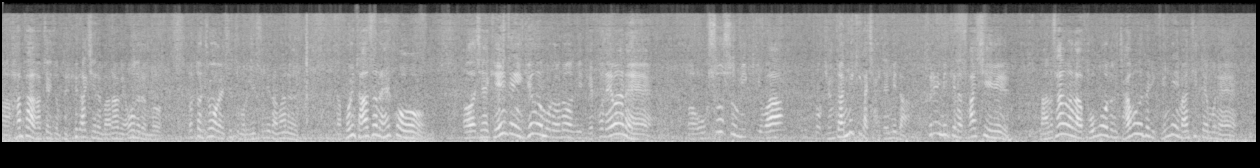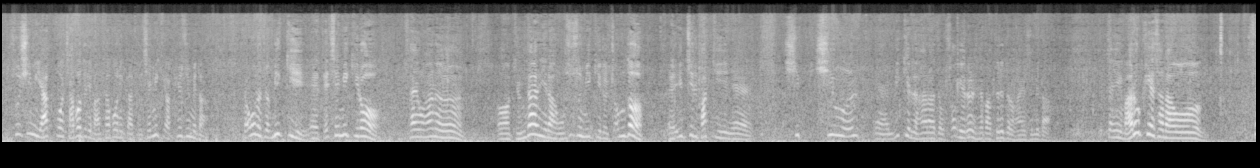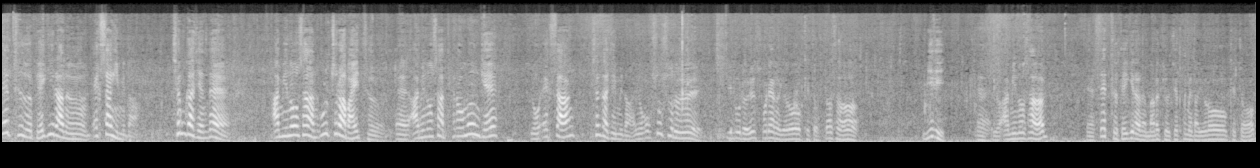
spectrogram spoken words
아, 한파가 갑자기 좀 들이닥치는 바람에 오늘은 뭐 어떤 조화가 있을지 모르겠습니다만은 자, 포인트 하선을 했고 어, 제 개인적인 경험으로는 이 대포 내만에 어, 옥수수 미끼와 또 경단 미끼가 잘 됩니다. 크릴 미끼는 사실 망상어나 보고 등 잡어들이 굉장히 많기 때문에 수심이 얕고 잡어들이 많다 보니까 대체 미끼가 필수입니다. 자, 오늘 저 미끼, 예, 대체 미끼로 사용하는 어, 경단이랑 옥수수 미끼를 좀 더 입질 받기에 쉽, 쉬울 예, 미끼를 하나 좀 소개를 해봐 드리도록 하겠습니다. 일단 이 마루키에서 나온 세트 100이라는 액상입니다. 첨가제인데 아미노산 울트라바이트, 예, 아미노산 페로몬계 요 액상 첨가제입니다. 요 옥수수를 일부를 소량을 이렇게 좀 떠서 미리 예, 요 아미노산 예, 세트 100이라는 마르큐 제품에다 이렇게 좀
